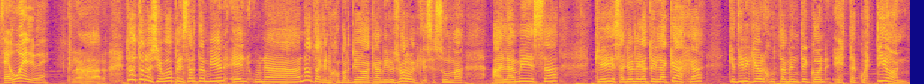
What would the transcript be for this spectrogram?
se vuelve. Claro. Todo esto nos llevó a pensar también en una nota que nos compartió acá Miru Schwarber, que se suma a la mesa, que salió en el gato y la caja, que tiene que ver justamente con esta cuestión.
